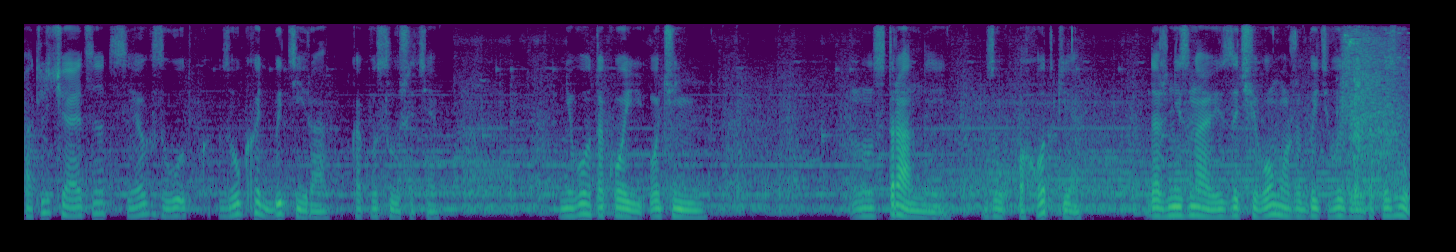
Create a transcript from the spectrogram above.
Отличается от всех звук, звук ходьбы Тира, как вы слышите. У него такой очень ну, странный звук походки. Даже не знаю, из-за чего может быть вызван такой звук.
